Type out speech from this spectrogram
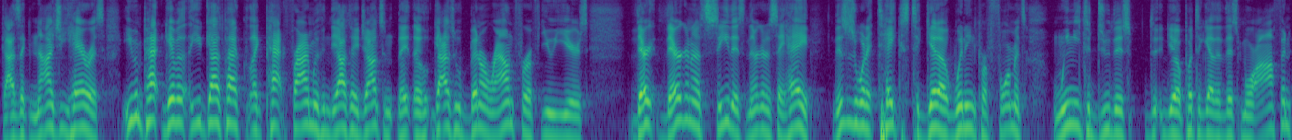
Guys like Najee Harris, even Pat, give you guys like Pat Freiermuth and Diontae Johnson, they, the guys who've been around for a few years, they're they're gonna see this and they're gonna say, hey, this is what it takes to get a winning performance. We need to do this, you know, put together this more often.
